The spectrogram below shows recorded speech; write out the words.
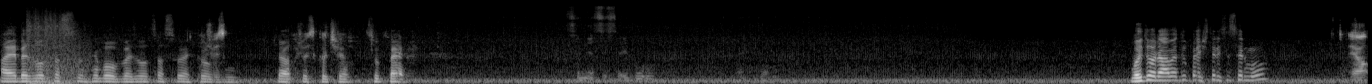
A je bez ocasu, nebo bez jako... Už vys- Jo, přeskočil. Super. Jsem něco sejbu. Jak to? Vojto, dáme tu P47? Jo,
